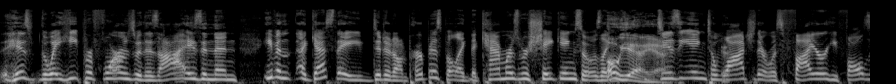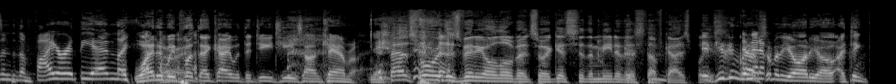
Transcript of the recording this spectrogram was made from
his the way he performs with his eyes, and then even I guess they did it on purpose, but like the cameras were shaking, so it was like Oh, yeah, yeah. dizzying to watch. There was fire. He falls into the fire at the end. Like Why did we put that guy with the DTS on camera? Fast forward this video a little bit so it gets to the meat of this stuff, guys. Please. If you can grab some of the audio, I think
